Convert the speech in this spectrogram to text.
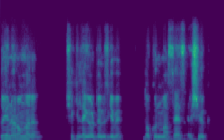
Duyu nöronları şekilde gördüğümüz gibi dokunma, ses, ışık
